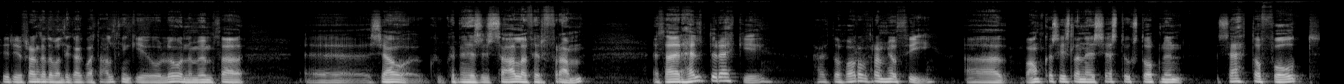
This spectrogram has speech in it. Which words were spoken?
fyrir frangandavaldi gagvært alþingi og lögunum um það uh, sjá hvernig þessi sala fer fram. En það er heldur ekki hægt að horfa fram hjá því að bankasíslan er sérstugstofnun sett á fót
